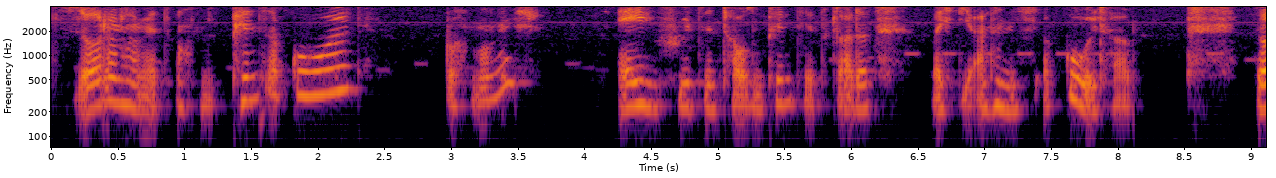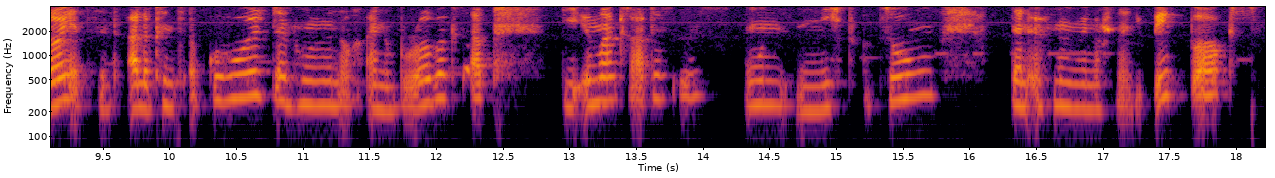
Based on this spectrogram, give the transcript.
So, dann haben wir jetzt auch die Pins abgeholt. Doch noch nicht. Ey, gefühlt sind 1000 Pins jetzt gerade, weil ich die alle nicht abgeholt habe. So, jetzt sind alle Pins abgeholt. Dann holen wir noch eine Brawlbox ab, die immer gratis ist und nichts gezogen. Dann öffnen wir noch schnell die Big Box.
